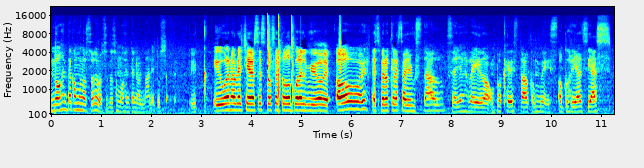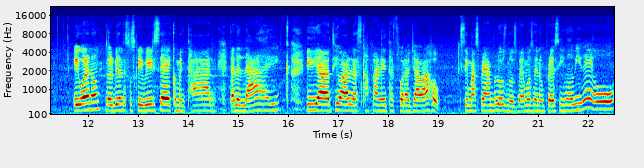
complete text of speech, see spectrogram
No gente como nosotros, nosotros somos gente normal, tú sabes. Y bueno, brecheros, esto fue todo por el video de hoy. Espero que les haya gustado, se hayan reído un poquito con mis ocurrencias. Y bueno, no olviden de suscribirse, comentar, darle like y activar las campanitas por allá abajo. Sin más preámbulos, nos vemos en un próximo video.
